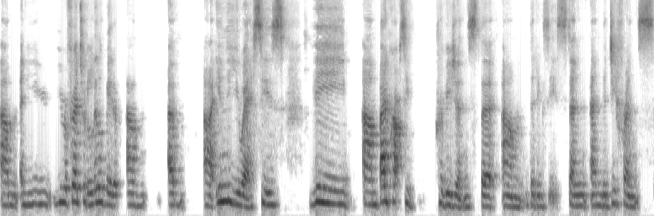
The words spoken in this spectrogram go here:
um, and you, you referred to it a little bit um, uh, in the US, is the bankruptcy provisions that, that exist and, and the difference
